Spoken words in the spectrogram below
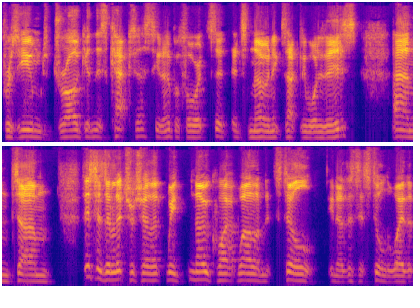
presumed drug in this cactus you know before it's it, it's known exactly what it is. And um, this is a literature that we know quite well and it's still you know this is still the way that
